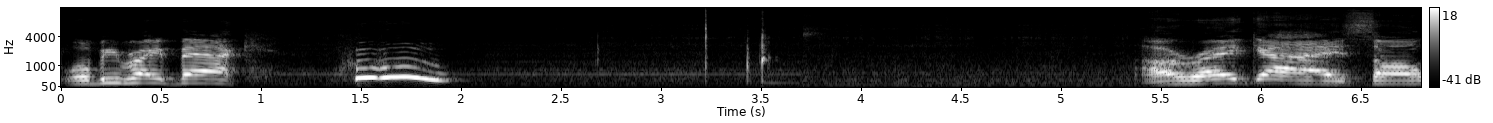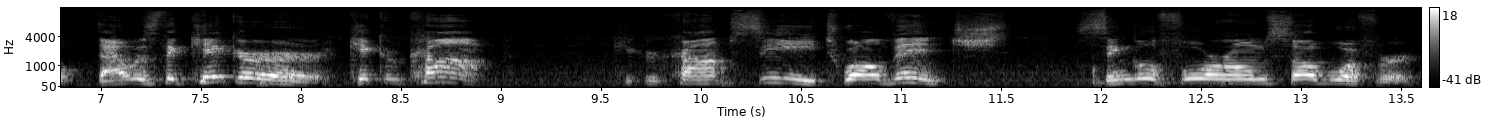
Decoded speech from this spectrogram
We'll be right back. Woohoo! All right, guys. So that was the kicker, kicker comp, Kicker Comp C 12 inch single 4 ohm subwoofer.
